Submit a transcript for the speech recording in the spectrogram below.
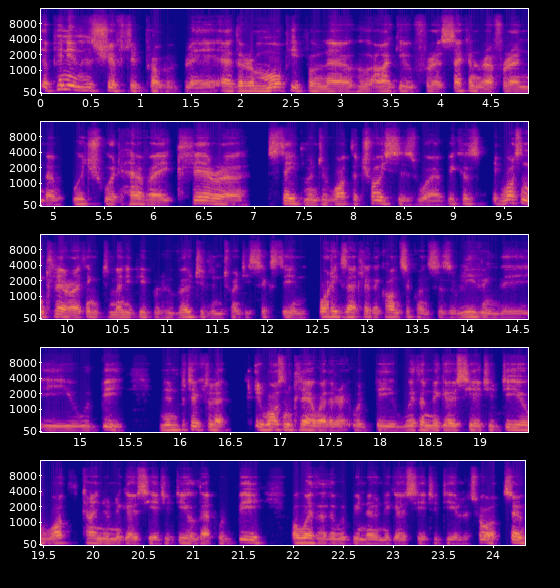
opinion has shifted probably. Uh, there are more people now who argue for a second referendum, which would have a clearer statement of what the choices were because it wasn't clear, I think, to many people who voted in 2016 what exactly the consequences of leaving the EU would be. And in particular, it wasn't clear whether it would be with a negotiated deal, what kind of negotiated deal that would be, or whether there would be no negotiated deal at all. So,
